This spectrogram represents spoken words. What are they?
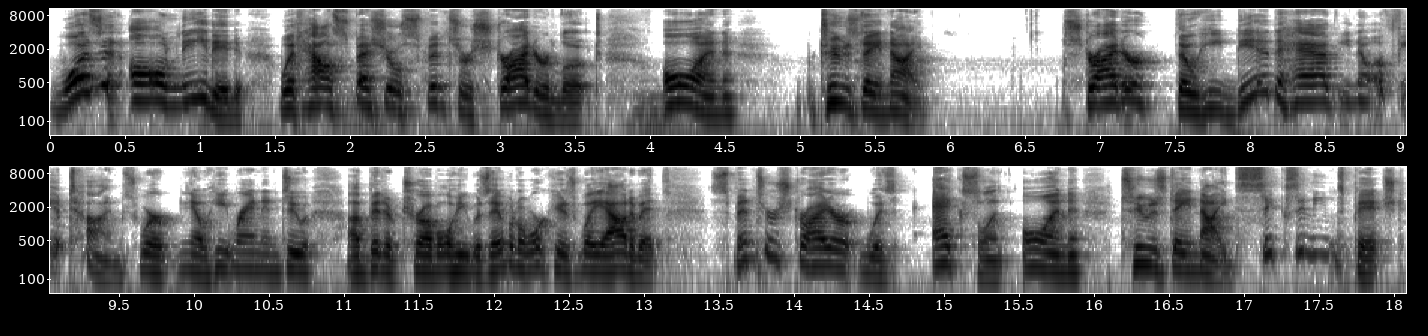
wasn't all needed with how special Spencer Strider looked on Tuesday night. Strider, though he did have, you know, a few times where, you know, he ran into a bit of trouble, he was able to work his way out of it. Spencer Strider was excellent on Tuesday night. Six innings pitched,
